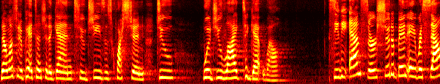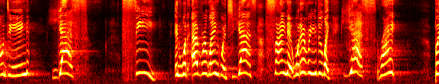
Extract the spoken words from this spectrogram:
Now, I want you to pay attention again to Jesus' question Do, Would you like to get well? See, the answer should have been a resounding yes. Whatever language, yes, sign it, whatever you do, like, yes, right? But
